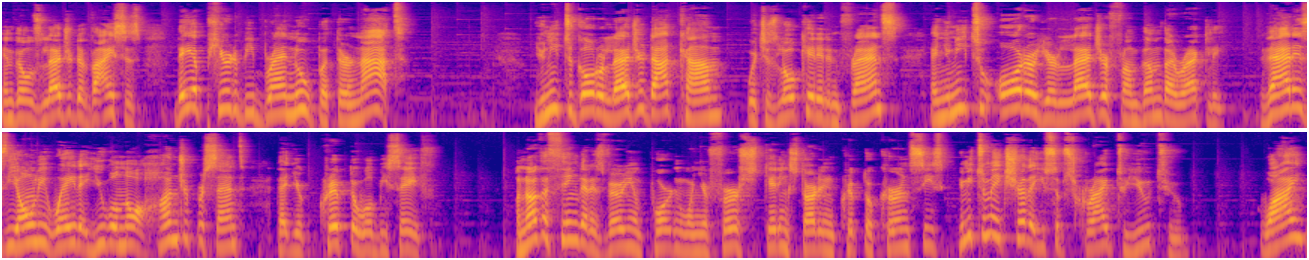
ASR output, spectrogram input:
in those ledger devices. They appear to be brand new, but they're not. You need to go to ledger.com, which is located in France, and you need to order your ledger from them directly. That is the only way that you will know 100% that your crypto will be safe. Another thing that is very important when you're first getting started in cryptocurrencies, you need to make sure that you subscribe to YouTube. Why?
